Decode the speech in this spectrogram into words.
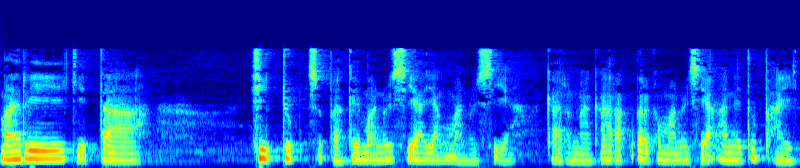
mari kita hidup sebagai manusia yang manusia. Karena karakter kemanusiaan itu baik.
